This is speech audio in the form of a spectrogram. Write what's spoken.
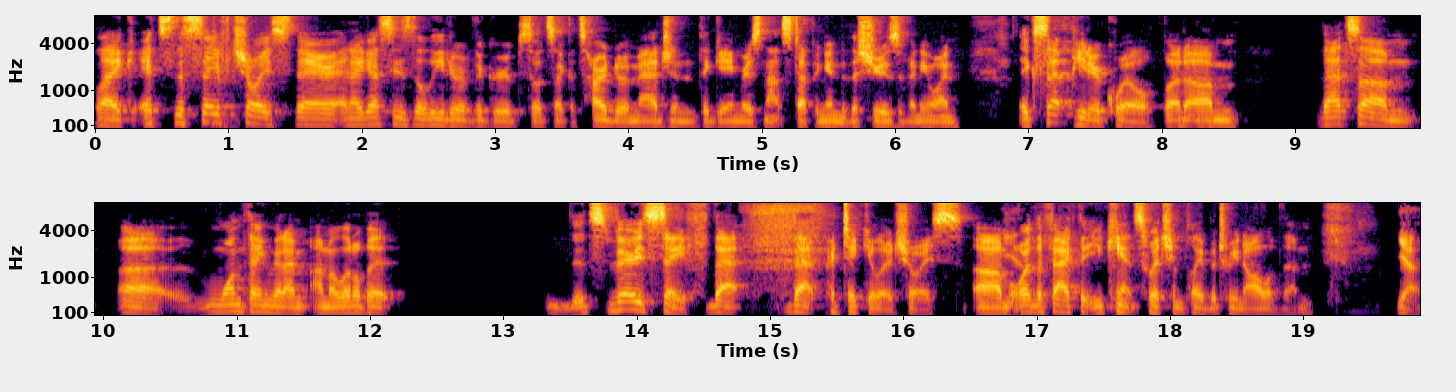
like it's the safe choice there, and I guess he's the leader of the group, so it's like it's hard to imagine the gamers not stepping into the shoes of anyone except Peter Quill. But um, that's um uh one thing that I'm I'm a little bit. It's very safe that that particular choice, um, Yeah. or the fact that you can't switch and play between all of them. yeah,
